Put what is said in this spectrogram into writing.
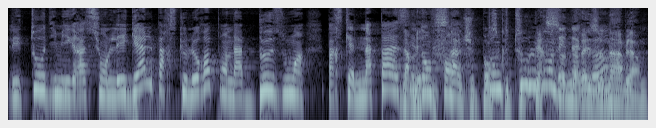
les taux d'immigration légale parce que l'Europe en a besoin, parce qu'elle n'a pas assez d'enfants. Je pense que toute personne raisonnable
